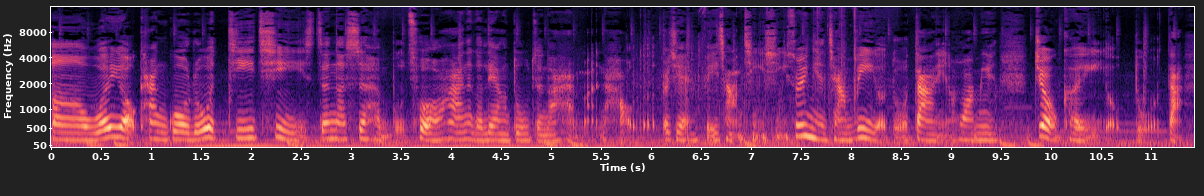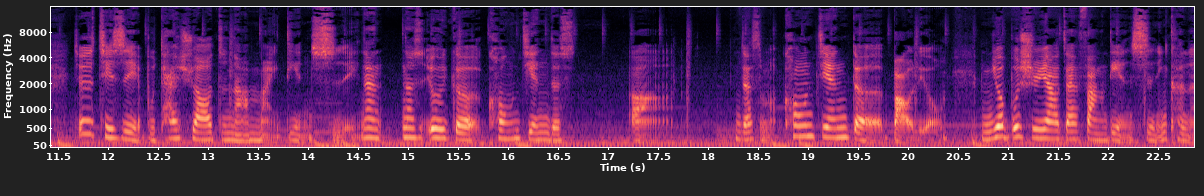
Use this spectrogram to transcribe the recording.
嗯，我有看过，如果机器真的是很不错的话，那个亮度真的还蛮好的，而且非常清晰。所以你的墙壁有多大，你的画面就可以有多大。就是其实也不太需要真的要买电视，那那是用一个空间的啊，那叫什么？空间的保留，你又不需要再放电视，你可能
